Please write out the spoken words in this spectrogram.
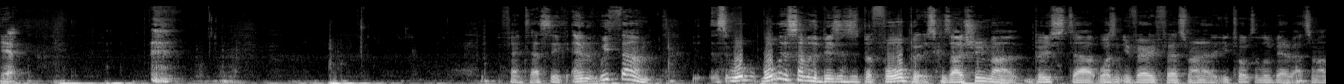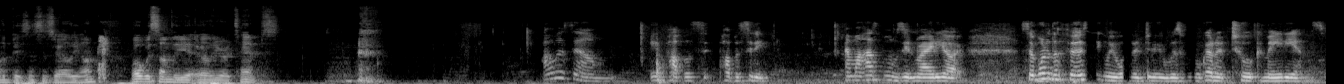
Yep. Fantastic. And with um, what, what were some of the businesses before Boost? Because I assume uh, Boost uh, wasn't your very first run at it. You talked a little bit about some other businesses early on. What were some of the earlier attempts? I was um, in public, publicity, and my husband was in radio. So one of the first things we wanted to do was we were going to tour comedians,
